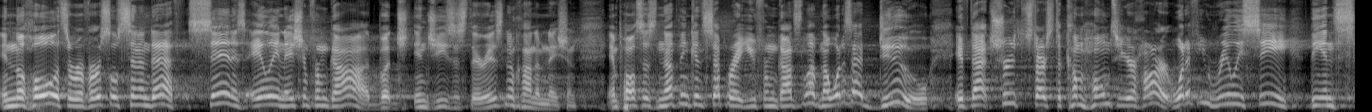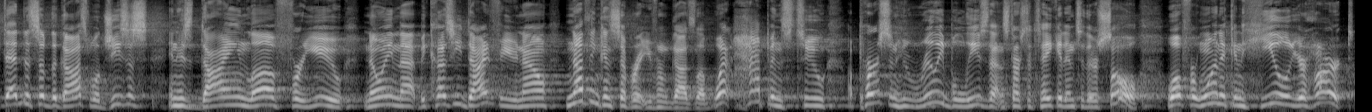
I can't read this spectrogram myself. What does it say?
In the whole, it's a reversal of sin and death. Sin is alienation from God, but in Jesus, there is no condemnation. And Paul says, nothing can separate you from God's love. Now, what does that do if that truth starts to come home to your heart? What if you really see the insteadness of the gospel? Jesus, in his dying love for you, knowing that because he died for you now, nothing can separate you from God's love. What happens to a person who really believes that and starts to take it into their soul? Well, for one, it can heal your heart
